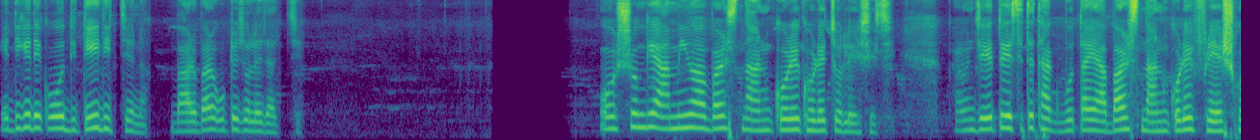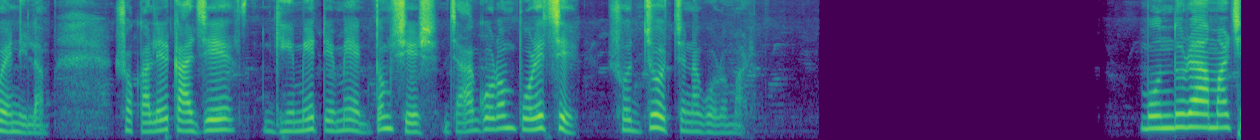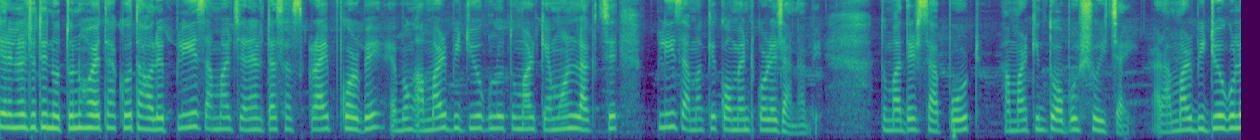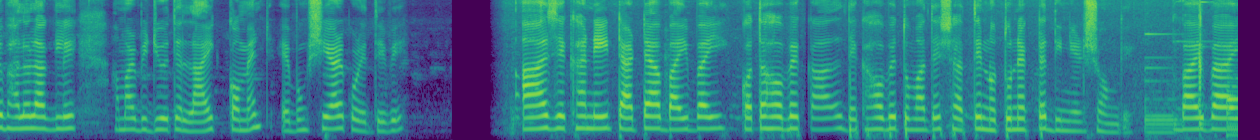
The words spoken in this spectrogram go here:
এদিকে দেখো ও দিতেই দিচ্ছে না, বারবার উঠে চলে যাচ্ছে। ওর সঙ্গে আমিও আবার স্নান করে ঘরে চলে এসেছি। কারণ যেহেতু এসিতে থাকব, তাই আবার স্নান করে ফ্রেশ হয়ে নিলাম। সকালের কাজে ঘেমে টেমে একদম শেষ। যা গরম পড়েছে, সহ্য হচ্ছে না গরম আর। বন্ধুরা, আমার চ্যানেলে যদি নতুন হয়ে থাকো, তাহলে প্লিজ আমার চ্যানেলটা সাবস্ক্রাইব করবে এবং আমার ভিডিওগুলো তোমার কেমন লাগছে, প্লিজ আমাকে কমেন্ট করে জানাবে। তোমাদের সাপোর্ট আমার কিন্তু অবশ্যই চাই। আর আমার ভিডিওগুলো ভালো লাগলে আমার ভিডিওতে লাইক কমেন্ট এবং শেয়ার করে দেবে। আজ এখানেই টাটা বাই বাই কথা হবে কাল, দেখা হবে তোমাদের সাথে নতুন একটা দিনের সঙ্গে। Bye bye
